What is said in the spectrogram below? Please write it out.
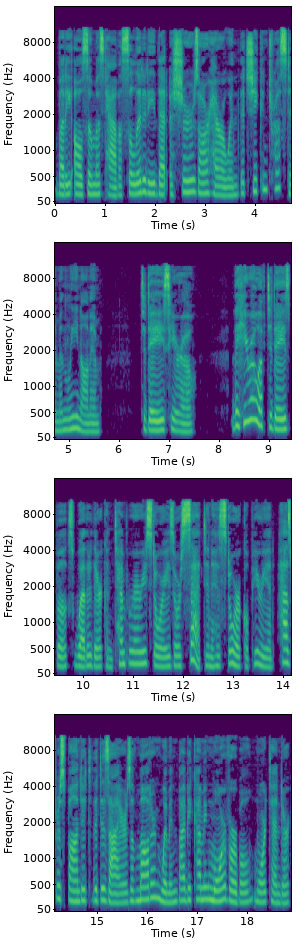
but he also must have a solidity that assures our heroine that she can trust him and lean on him. Today's hero. The hero of today's books, whether they're contemporary stories or set in a historical period, has responded to the desires of modern women by becoming more verbal, more tender,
